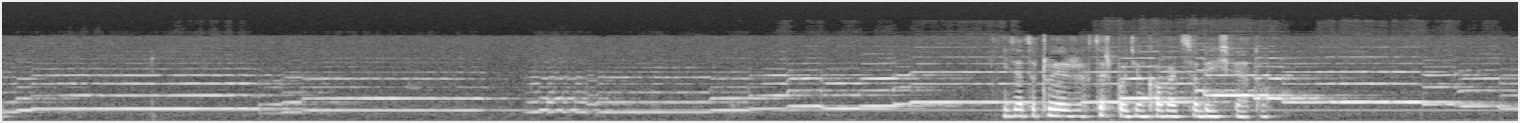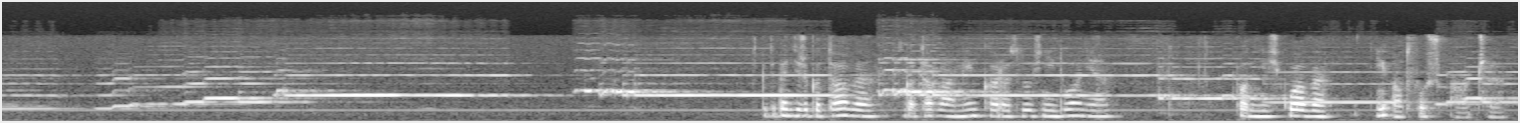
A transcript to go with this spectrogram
I za co czujesz, że chcesz podziękować sobie i światu. Gdy będziesz gotowy, gotowa, miękko rozluźnij dłonie podnieś głowę i otwórz oczy.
